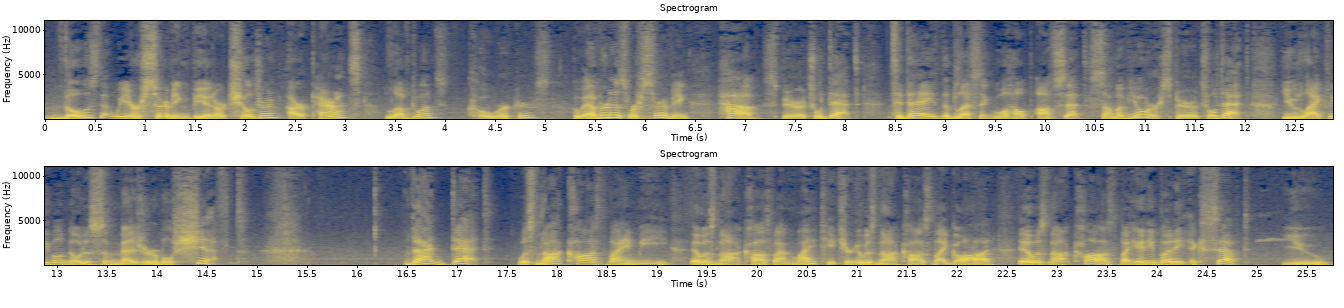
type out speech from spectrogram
those that we are serving, be it our children, our parents, loved ones, co-workers, whoever it is we're serving, have spiritual debt. Today, the blessing will help offset some of your spiritual debt. You likely will notice some measurable shift. That debt was not caused by me. It was not caused by my teacher. It was not caused by God. It was not caused by anybody except you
